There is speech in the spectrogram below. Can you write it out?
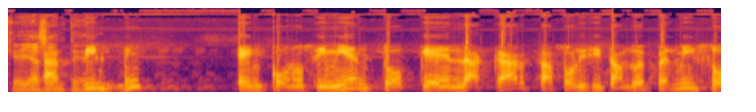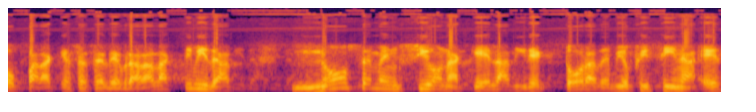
que ella se afirme en conocimiento que en la carta solicitando el permiso para que se celebrara la actividad no se menciona que la directora de bioficina es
